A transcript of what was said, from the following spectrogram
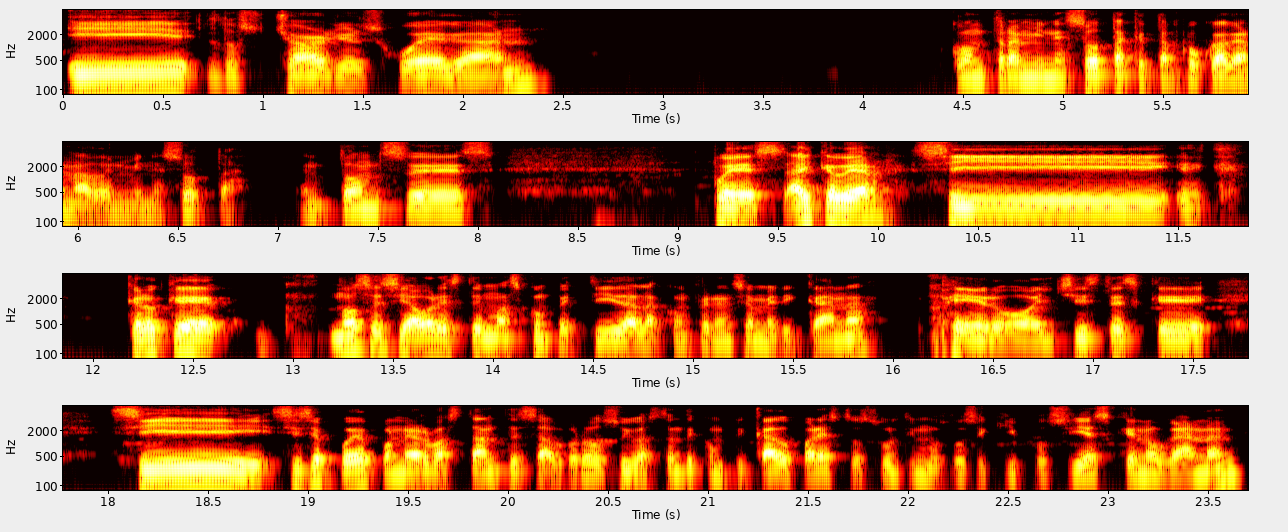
y los Chargers juegan contra Minnesota, que tampoco ha ganado en Minnesota. Entonces, pues hay que ver si eh, creo que no sé si ahora esté más competida la conferencia americana, pero el chiste es que sí, sí se puede poner bastante sabroso y bastante complicado para estos últimos dos equipos si es que no ganan.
